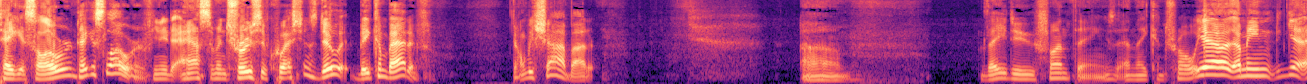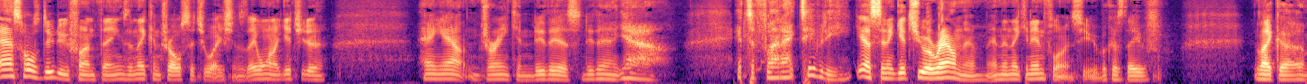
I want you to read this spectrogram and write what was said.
take it slower, take it slower. If you need to ask some intrusive questions, do it. Be combative. Don't be shy about it. Um, they do fun things and they control. Yeah, I mean, yeah, assholes do do fun things and they control situations. They want to get you to hang out and drink and do this and do that. Yeah, it's a fun activity. Yes, and it gets you around them, and then they can influence you because they've like uh,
